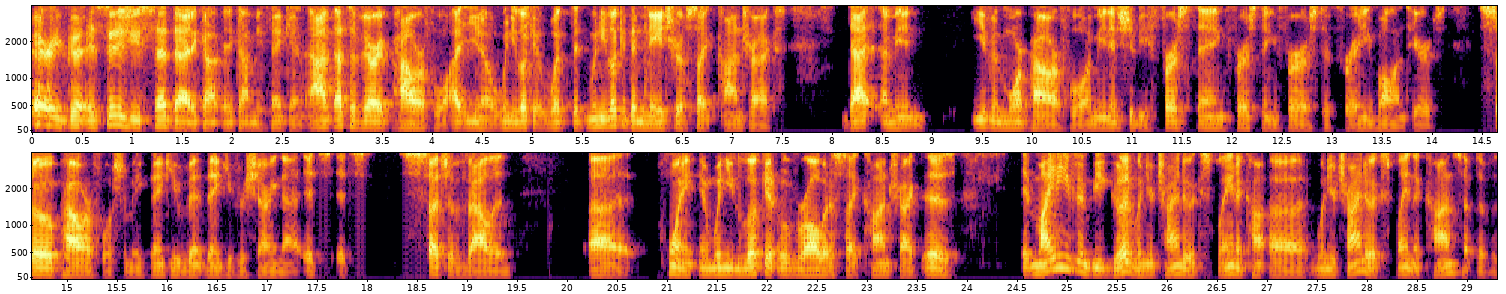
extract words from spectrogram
very good. As soon as you said that, it got it got me thinking. Uh, that's a very powerful. I, you know, when you look at what the when you look at the nature of psych contracts, that I mean, even more powerful. I mean, it should be first thing, first thing first for any volunteers. So powerful, Shamik. Thank you, thank you for sharing that. It's it's such a valid uh, point. And when you look at overall what a psych contract is, it might even be good when you're trying to explain a uh, when you're trying to explain the concept of a,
